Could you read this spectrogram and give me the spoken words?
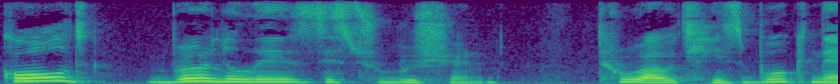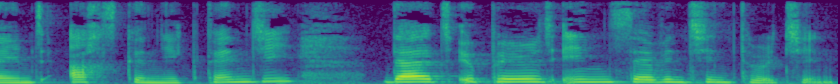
called Bernoulli's distribution throughout his book named Ars Arskoniectandi that appeared in 1713.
